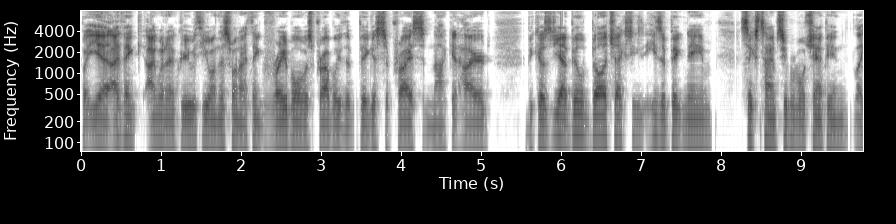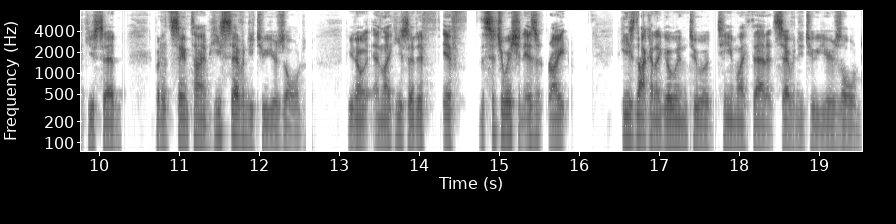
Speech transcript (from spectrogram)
But yeah, I think I'm going to agree with you on this one. I think Vrabel was probably the biggest surprise to not get hired because, yeah, Bill Belichick, he's, a big name, six time Super Bowl champion, like you said. But at the same time, he's 72 years old, you know, and like you said, if if the situation isn't right, he's not going to go into a team like that at 72 years old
